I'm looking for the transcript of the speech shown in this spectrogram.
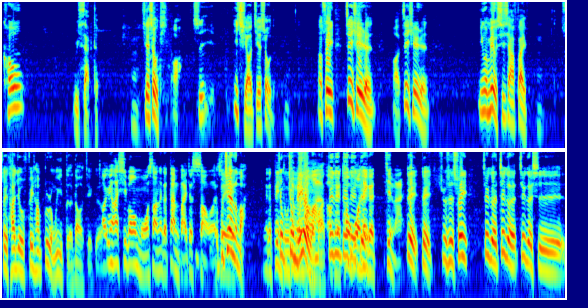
co-receptor，接受体啊，是一起要接受的。那所以这些人啊，这些人因为没有 CCR5，所以他就非常不容易得到这个啊，因为他细胞膜上那个蛋白就少了，不见了嘛，那个病毒就就没有了嘛。对对对对，透过那个进来，对对，就是所以这个这个这个是。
